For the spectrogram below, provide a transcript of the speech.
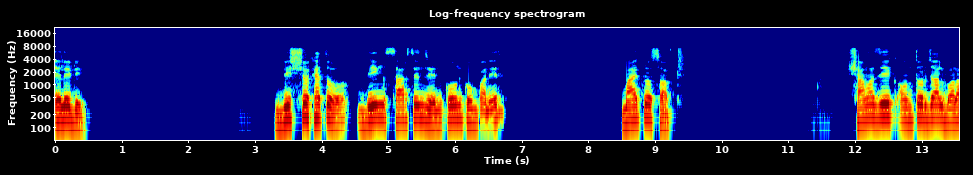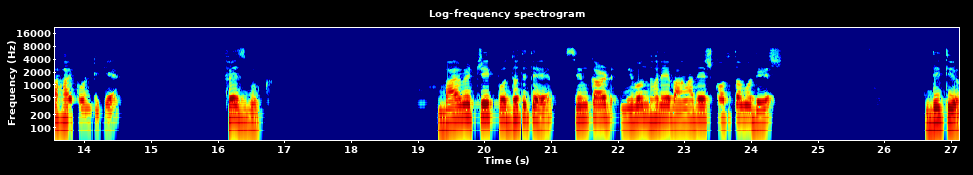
এলইডি। বিশ্বখ্যাত বিং সার্চ ইঞ্জিন কোন কোম্পানির? মাইক্রোসফট। সামাজিক অন্তর্জাল বলা হয় কোনটিকে? ফেসবুক। বায়োমেট্রিক পদ্ধতিতে সিম কার্ড নিবন্ধনে বাংলাদেশ কততম দেশ? দ্বিতীয়।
